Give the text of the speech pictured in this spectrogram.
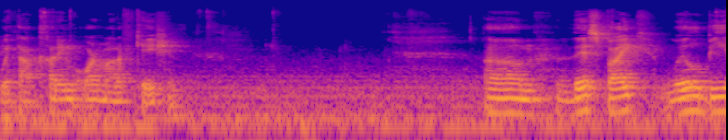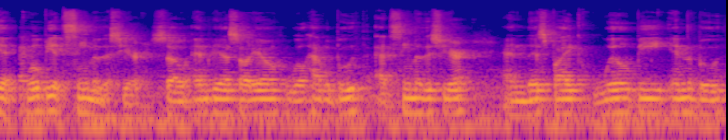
without cutting or modification. Um, this bike will be at, will be at SEMA this year. So NVS Audio will have a booth at SEMA this year and this bike will be in the booth.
